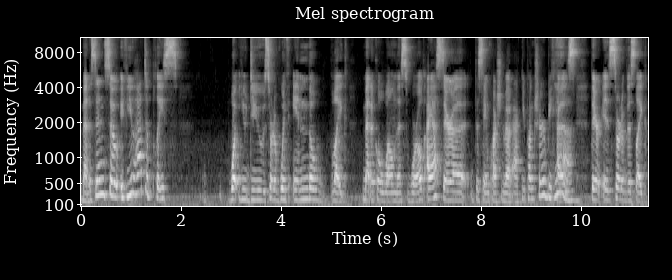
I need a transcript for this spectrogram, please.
medicine so if you had to place what you do sort of within the like medical wellness world. I asked Sarah the same question about acupuncture because Yeah. there is sort of this like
